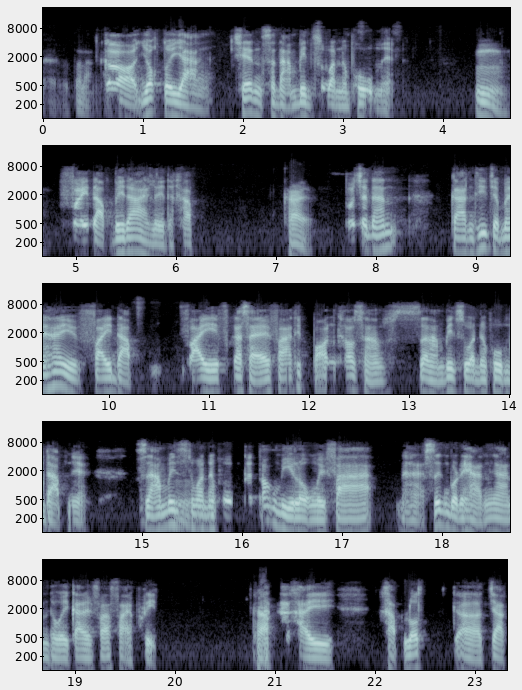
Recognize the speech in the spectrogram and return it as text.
นะฮะตลาดก็ยกตัวอย่าง เช่น สนามบินสุวรรณภูมิเนี่ย อืม ไฟดับไม่ได้เลยนะครับใช่เพราะฉะนั้นการที่จะไม่ให้ไฟดับไฟกระแสไฟฟ้าที่ป้อนเข้าสนามสนามบินสุวรรณภูมิดับเนี่ย สนามบินสุวรรณภูมิก็ต้องมีโรงไฟฟ้านะฮะซึ่งบริหารงานโดยการไฟฟ้าฝ่ายผลิตครับถ้าใครขับรถจาก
